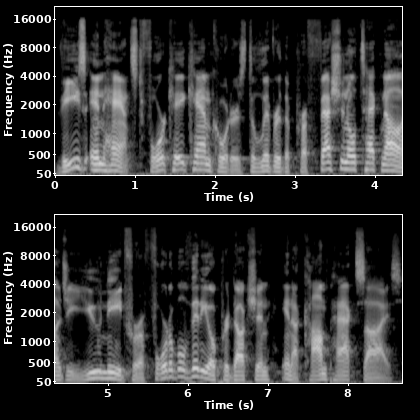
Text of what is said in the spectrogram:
These enhanced 4K camcorders deliver the professional technology you need for affordable video production in a compact size.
